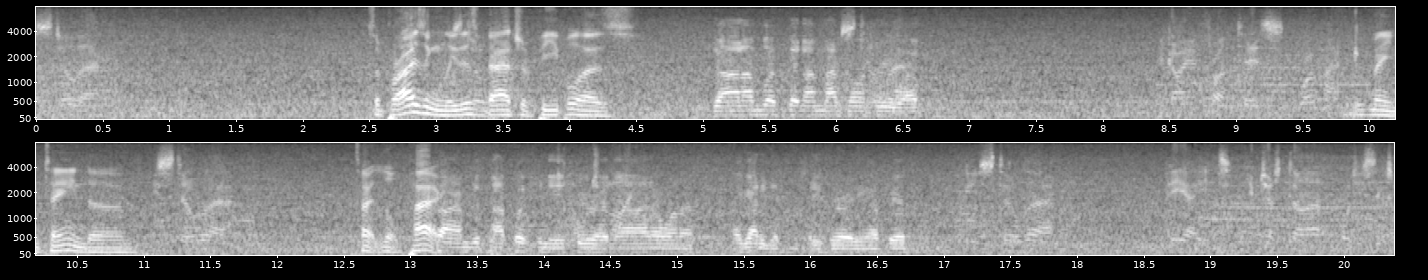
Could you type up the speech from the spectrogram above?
Still there. Surprisingly, this batch of people has John, I'm lifting. I'm not going through there. what. The guy in front is Womack. we've maintained a He's still there. tight little pack. Sorry, I'm just not pushing you through right now. I don't want to. I got to get some safe rating up here. He's still there. P8. You've just done 46.3.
